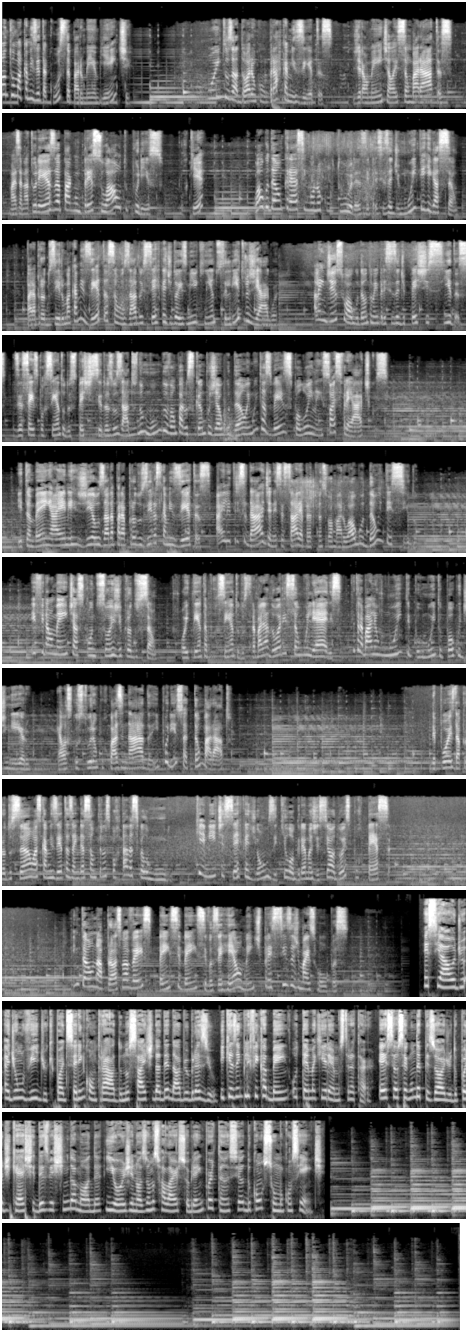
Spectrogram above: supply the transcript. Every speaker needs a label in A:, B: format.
A: quanto uma camiseta custa para o meio ambiente? Muitos adoram comprar camisetas. Geralmente elas são baratas, mas a natureza paga um preço alto por isso. Por quê? O algodão cresce em monoculturas e precisa de muita irrigação. Para produzir uma camiseta são usados cerca de 2.500 litros de água. Além disso, o algodão também precisa de pesticidas. 16% dos pesticidas usados no mundo vão para os campos de algodão e muitas vezes poluem lençóis freáticos. E também a energia usada para produzir as camisetas. A eletricidade é necessária para transformar o algodão em tecido. E finalmente, as condições de produção. 80% dos trabalhadores são mulheres, que trabalham muito e por muito pouco dinheiro. Elas costuram por quase nada e por isso é tão barato. Depois da produção, as camisetas ainda são transportadas pelo mundo, que emite cerca de 11 kg de CO2 por peça. Então, na próxima vez, pense bem se você realmente precisa de mais roupas.
B: Esse áudio é de um vídeo que pode ser encontrado no site da DW Brasil e que exemplifica bem o tema que iremos tratar. Esse é o segundo episódio do podcast Desvestindo a Moda e hoje nós vamos falar sobre a importância do consumo consciente.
